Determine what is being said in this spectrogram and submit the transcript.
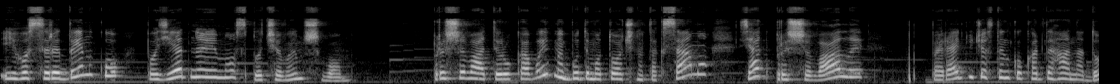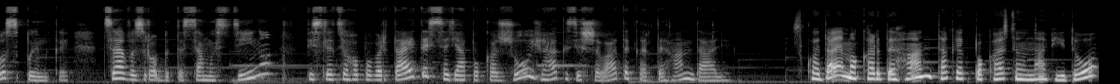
і його серединку поєднуємо з плечовим швом. Пришивати рукави ми будемо точно так само, як пришивали передню частинку кардигана до спинки. Це ви зробите самостійно. Після цього повертайтеся, я покажу, як зішивати кардиган далі. Складаємо кардиган так, як показано на відео,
